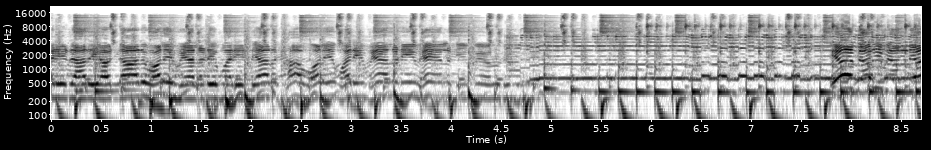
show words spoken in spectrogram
મારી ડારી અડાર વાળી મેલડી, મારી ડાર ખા વાળી, મારી મેલડી મેલડી મેલડી. એ મારી મેલડી!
